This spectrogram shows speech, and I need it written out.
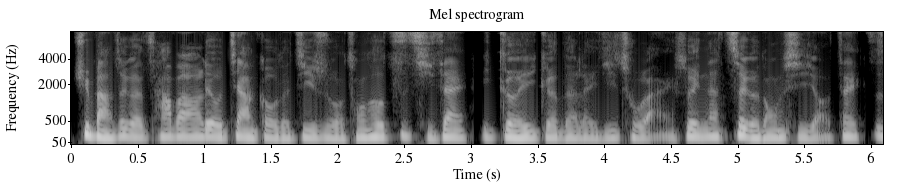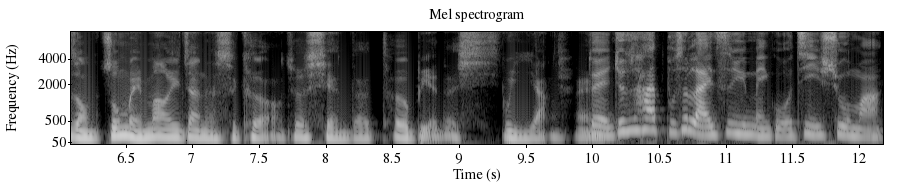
去把这个 X86 架构的技术从头自己再一个一个的累积出来，所以那这个东西哦，在这种中美贸易战的时刻哦，就显得特别的不一样。对，就是它不是来自于美国技术嘛，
